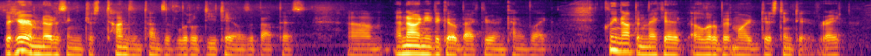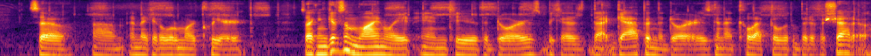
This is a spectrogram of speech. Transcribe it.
So here I'm noticing just tons and tons of little details about this. Um, and now I need to go back through and kind of like clean up and make it a little bit more distinctive, right? So, um, and make it a little more clear. So I can give some line weight into the doors because that gap in the door is going to collect a little bit of a shadow.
